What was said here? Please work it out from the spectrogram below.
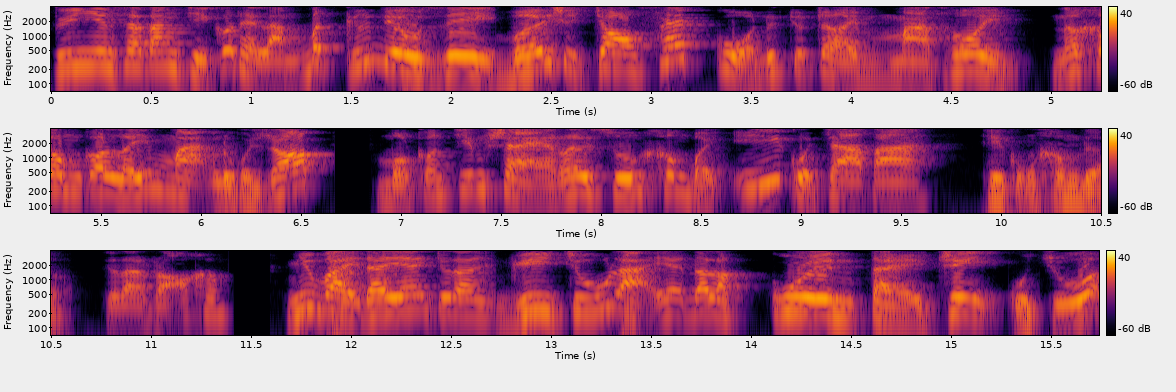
Tuy nhiên Satan chỉ có thể làm bất cứ điều gì với sự cho phép của Đức Chúa Trời mà thôi. Nó không có lấy mạng được của Job. Một con chim sẻ rơi xuống không bởi ý của cha ta thì cũng không được. Chúng ta rõ không? Như vậy đây ấy, chúng ta ghi chú lại ấy, đó là quyền tể trị của Chúa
